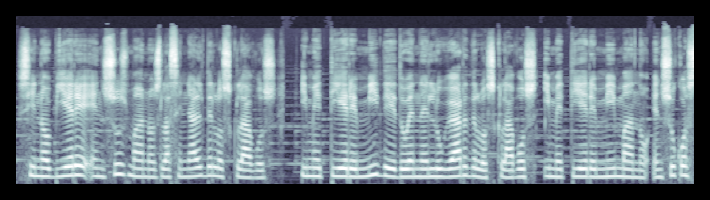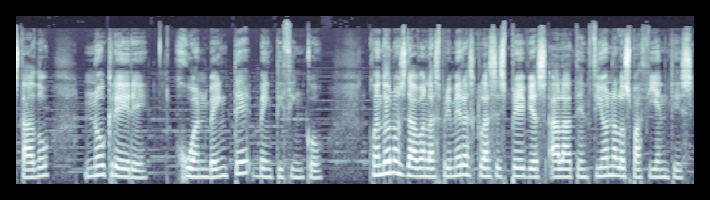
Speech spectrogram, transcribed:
Si no viere en sus manos la señal de los clavos, y metiere mi dedo en el lugar de los clavos, y metiere mi mano en su costado, no creeré. Juan 20, 25. Cuando nos daban las primeras clases previas a la atención a los pacientes,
